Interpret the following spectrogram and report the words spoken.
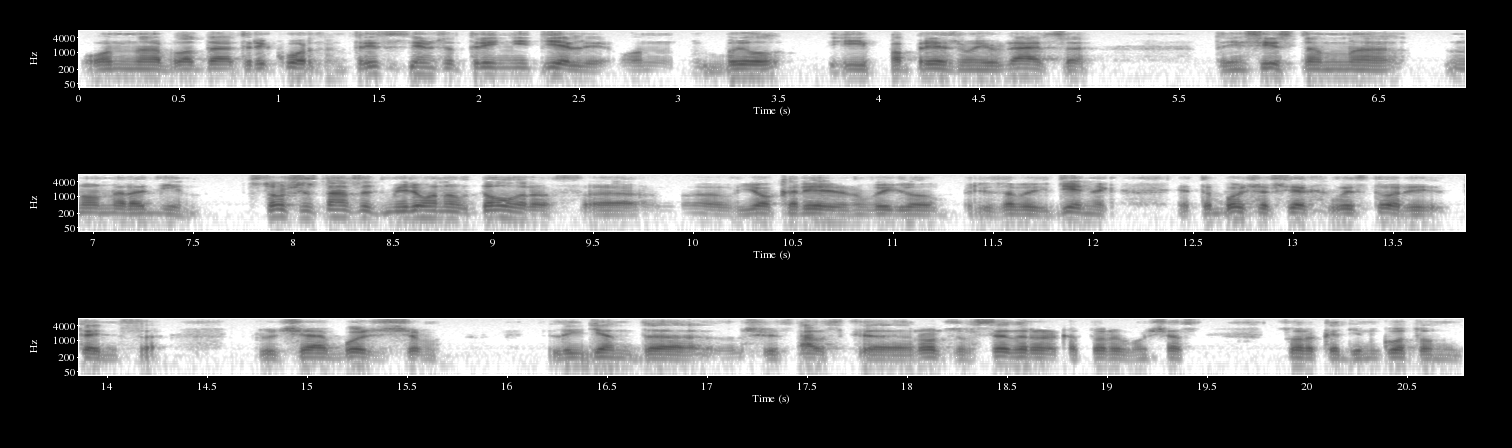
Он обладает рекордом. 373 недели он был и по-прежнему является теннисистом э, номер один. 116 миллионов долларов э, в ее карьере он выиграл призовых денег. Это больше всех в истории тенниса, включая больше, чем легенда швейцарская Роджер Седерер, которому сейчас 41 год, он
